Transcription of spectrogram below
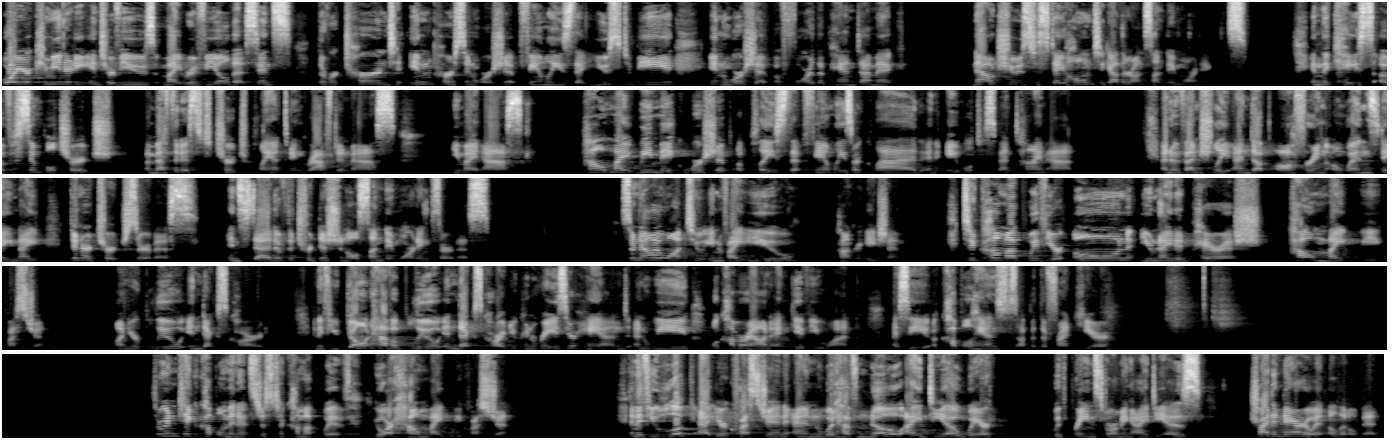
Or your community interviews might reveal that since the return to in person worship, families that used to be in worship before the pandemic now choose to stay home together on Sunday mornings. In the case of Simple Church, a Methodist church plant in Grafton, Mass., you might ask, how might we make worship a place that families are glad and able to spend time at? And eventually end up offering a Wednesday night dinner church service instead of the traditional Sunday morning service. So now I want to invite you, congregation, to come up with your own United Parish, how might we question on your blue index card. And if you don't have a blue index card, you can raise your hand and we will come around and give you one. I see a couple hands just up at the front here. So we're going to take a couple minutes just to come up with your how might we question. And if you look at your question and would have no idea where with brainstorming ideas, try to narrow it a little bit.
